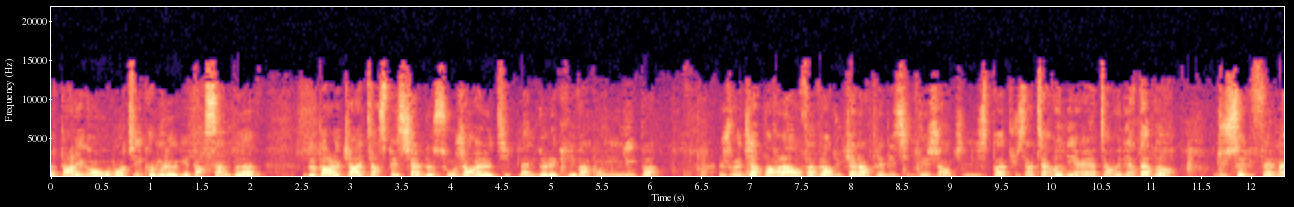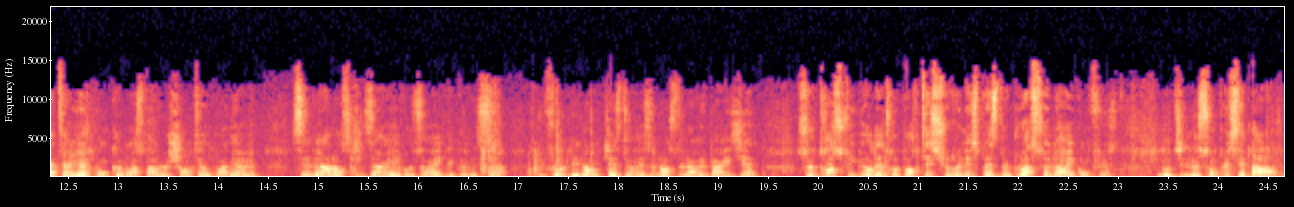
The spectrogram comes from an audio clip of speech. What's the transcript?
euh, par les grands romantiques, homologué par Sainte-Beuve, de par le caractère spécial de son genre et le type même de l'écrivain qu'on ne lit pas. Je veux dire par là en faveur duquel un plébiscite des gens qui ne lisent pas puisse intervenir, et intervenir d'abord, du seul fait matériel qu'on commence par le chanter au coin des rues. Vers, lorsqu'ils arrivent aux oreilles des connaisseurs, du fond de l'énorme caisse de résonance de la rue parisienne, se transfigurent d'être portés sur une espèce de gloire sonore et confuse dont ils ne sont plus séparables.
